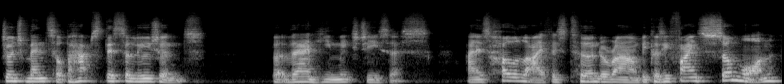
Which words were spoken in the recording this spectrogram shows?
judgmental, perhaps disillusioned. But then he meets Jesus and his whole life is turned around because he finds someone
